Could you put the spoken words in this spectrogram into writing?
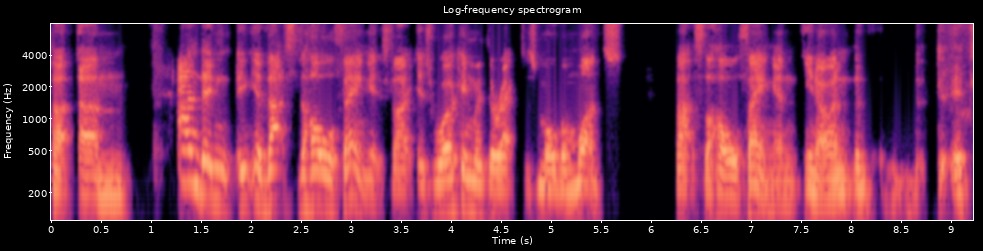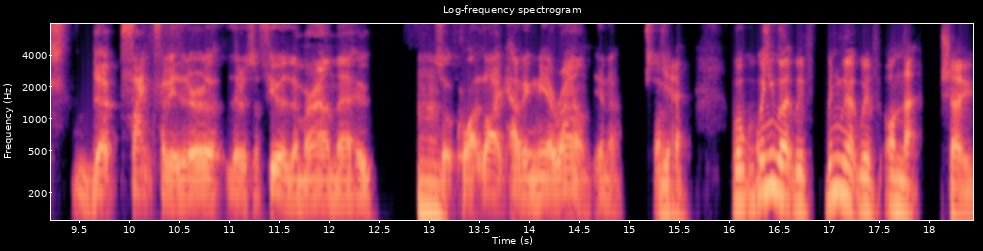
but um, and in you know, that's the whole thing. It's like it's working with directors more than once. That's the whole thing, and you know, and it's thankfully there are there's a few of them around there who Mhm. sort of quite like having me around, you know. So Yeah. Well, when you work with when you work with on that show,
